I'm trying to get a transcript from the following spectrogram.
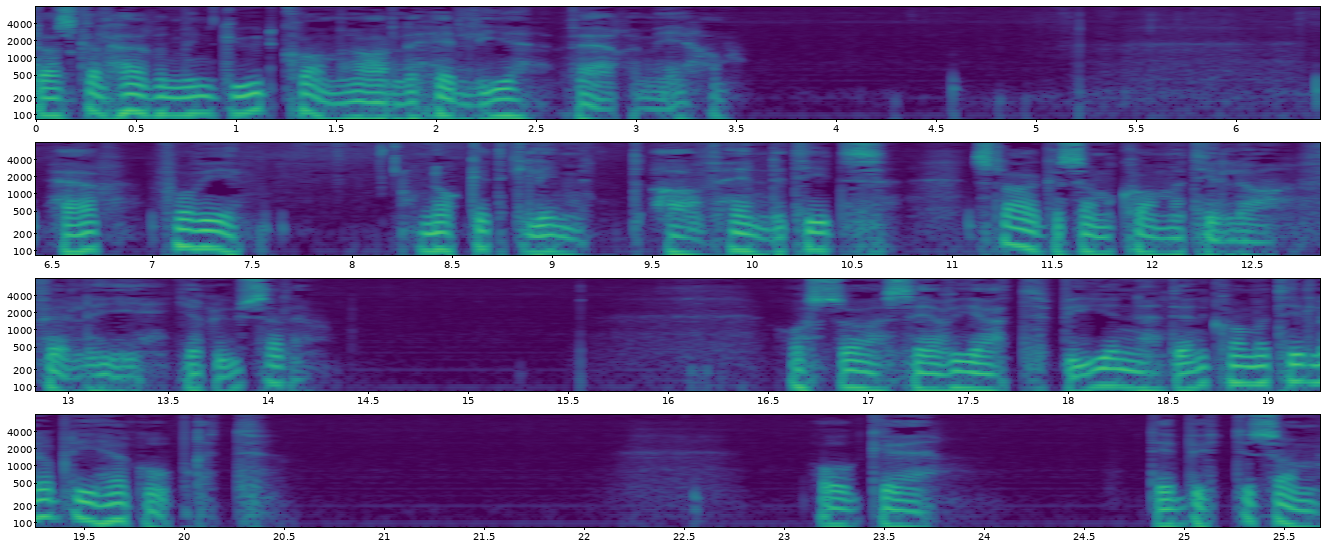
Da skal Herren min Gud komme og alle hellige være med ham. Her får vi nok et glimt av endetidsslaget som kommer til å følge i Jerusalem. Og så ser vi at byen, den kommer til å bli erobret. Og eh, det byttet som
